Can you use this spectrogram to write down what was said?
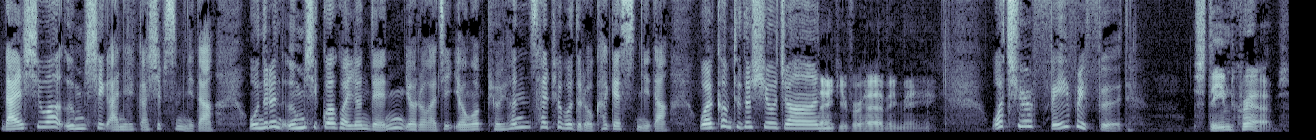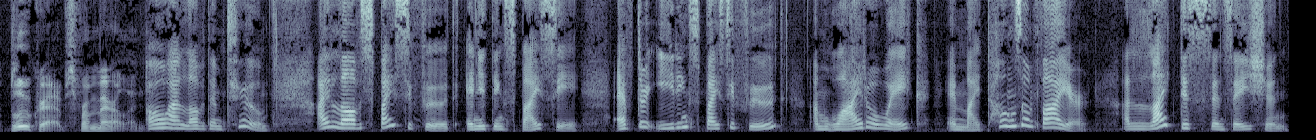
날씨와 음식 아닐까 싶습니다. 오늘은 음식과 관련된 여러 가지 영어 표현 살펴보도록 하겠습니다. Welcome to the show, John. Thank you for having me. What's your favorite food? Steamed crabs, blue crabs from Maryland. Oh, I love them too. I love spicy food, anything spicy. After eating spicy food, I'm wide awake and my tongue's on fire. I like this sensation.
